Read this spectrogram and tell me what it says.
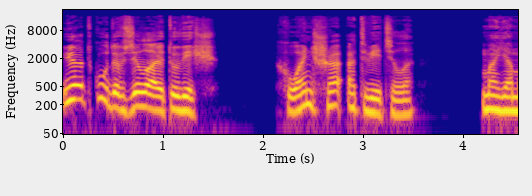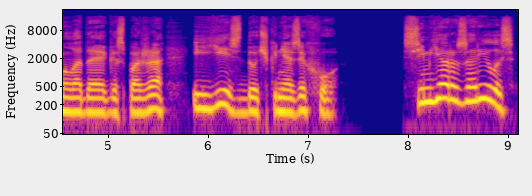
и откуда взяла эту вещь?» Хуаньша ответила — Моя молодая госпожа и есть дочь князя Хо. Семья разорилась,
